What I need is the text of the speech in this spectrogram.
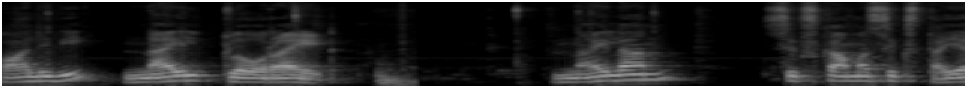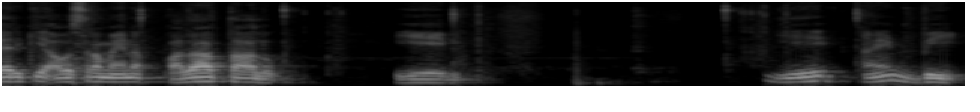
Polyvinyl chloride. Nylon six comma six తయారీకి అవసరమైన పదార్థాలు ఏవి? A and B.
